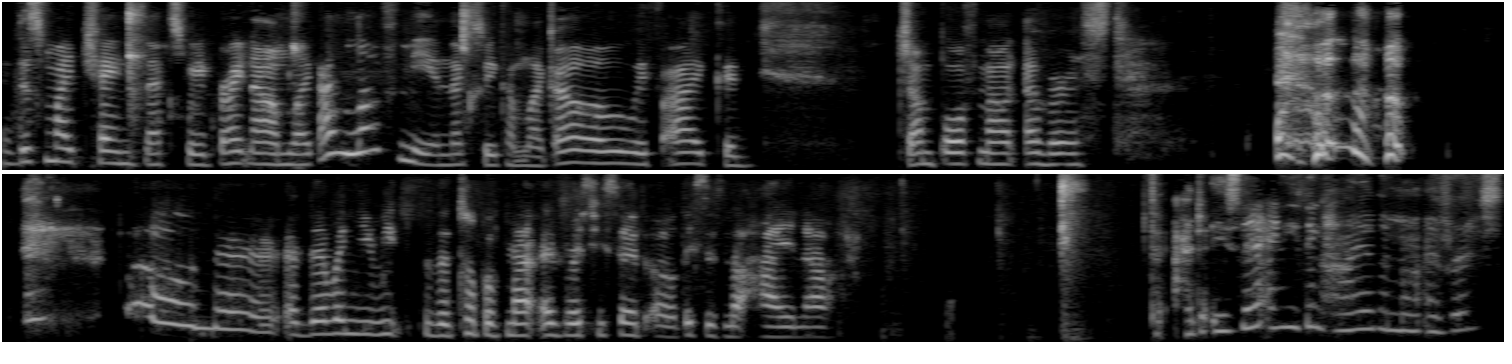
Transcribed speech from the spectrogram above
This might change next week. Right now, I'm like, I love me, and next week, I'm like, oh, if I could jump off Mount Everest. oh no! And then when you reach to the top of Mount Everest, you said, "Oh, this is not high enough." Is there anything higher than Mount Everest?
